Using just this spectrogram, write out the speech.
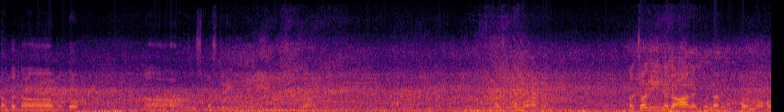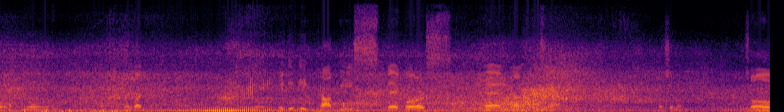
Tangkad na, ano to, na Christmas tree. Ayan. Tapos yung mga ano. Actually, nadaanan ko na rin ito noon. Kan. Ito. 88 copies, decors. And lanterns yan. Kasi mo. So,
